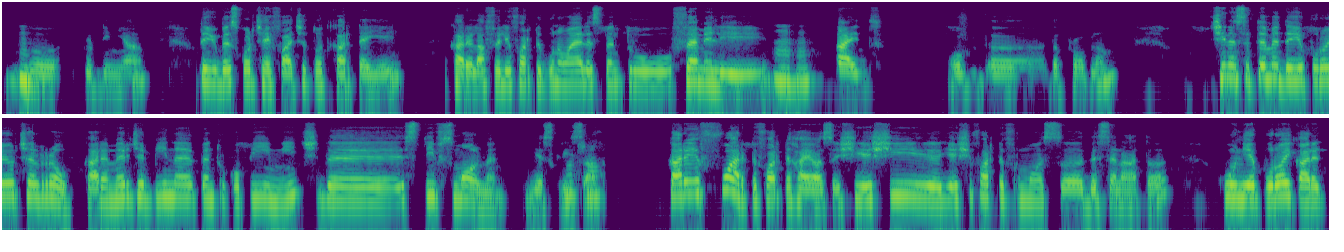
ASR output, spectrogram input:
Mhm. uh, lucruri din ea. Te iubesc orice ai face, tot cartea ei, care la fel e foarte bună, mai ales pentru family Mhm. side of the, the problem. Cine se teme de iepuroiul cel rău, care merge bine pentru copiii mici, de Steve Smallman, e scrisă. Așa. Care e foarte, foarte haioasă și e și, e și foarte frumos uh, desenată, cu un iepuroi care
